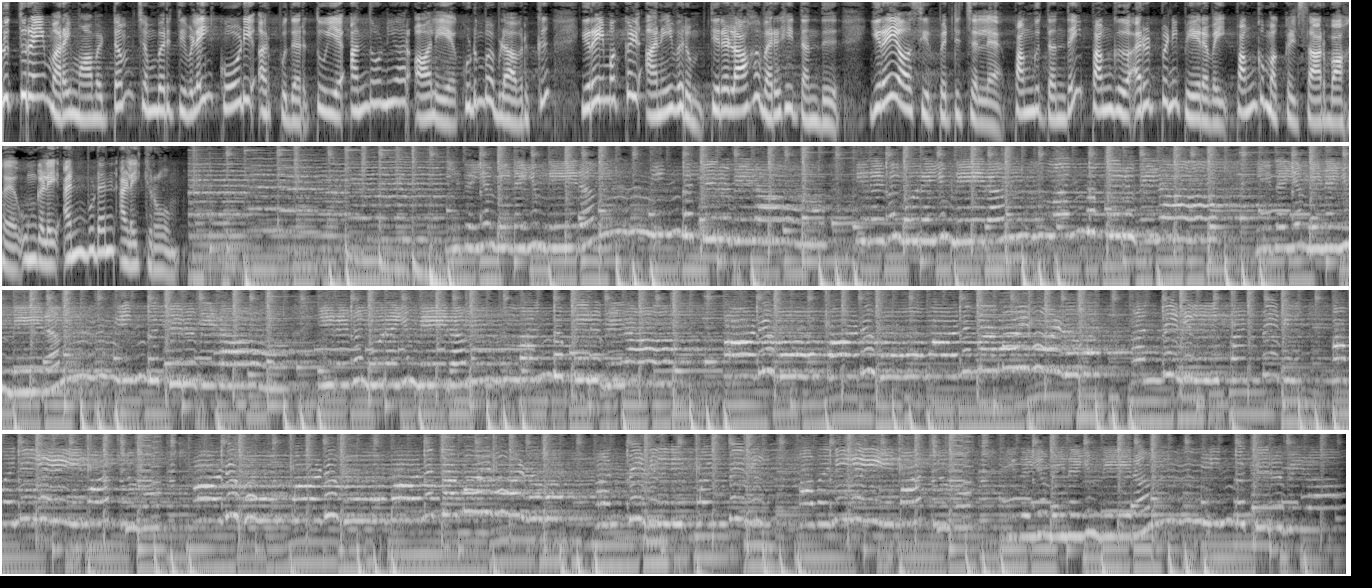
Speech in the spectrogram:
குளுத்துறை மறை மாவட்டம் செம்பருத்தி விளை கோடி அற்புதர் தூய அந்தோணியார் ஆலய குடும்ப விழாவிற்கு இறைமக்கள் அனைவரும் திரளாக வருகை தந்து இறை ஆசிர் பெற்றுச் செல்ல பங்கு தந்தை பங்கு அருட்பணி பேரவை பங்கு மக்கள் சார்பாக உங்களை அன்புடன் அழைக்கிறோம். மழையும் நினையும் நேரம்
